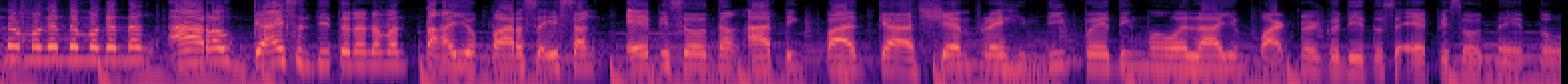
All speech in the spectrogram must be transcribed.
Magandang magandang magandang araw guys! Andito na naman tayo para sa isang episode ng ating podcast. Siyempre, hindi pwedeng mawala yung partner ko dito sa episode na ito.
